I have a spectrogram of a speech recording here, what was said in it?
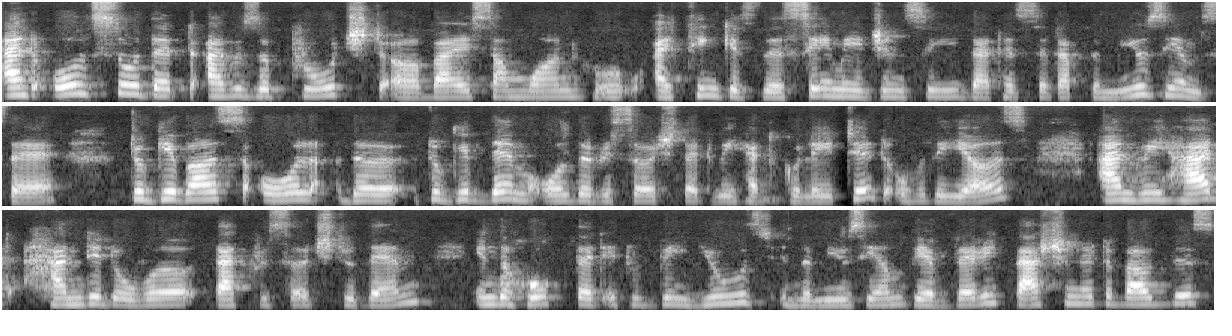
And also that i was approached uh, by someone who i think is the same agency that has set up the museums there to give us all the to give them all the research that we had collated over the years. And we had handed over that research to them in the hope that it would be used in the museum. We are very passionate about this.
